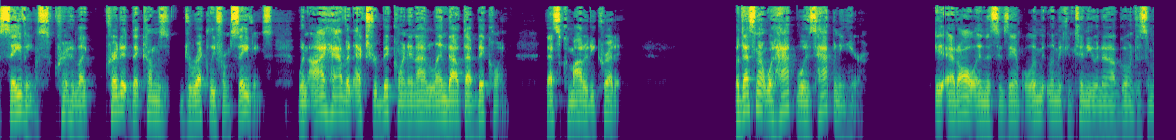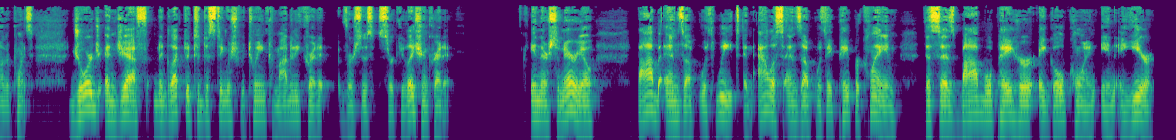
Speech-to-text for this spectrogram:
savings credit like credit that comes directly from savings. When i have an extra bitcoin and i lend out that bitcoin that's commodity credit. But that's not what hap- was happening here at all in this example let me let me continue and then i'll go into some other points george and jeff neglected to distinguish between commodity credit versus circulation credit in their scenario bob ends up with wheat and alice ends up with a paper claim that says bob will pay her a gold coin in a year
